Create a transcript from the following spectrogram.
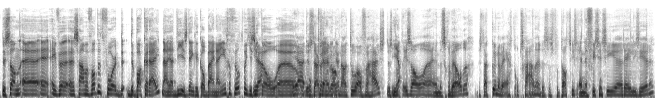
Dus dan uh, even samenvattend voor de, de, bakkerij. Nou ja, die is denk ik al bijna ingevuld, want je zit al. ja, dus daar zijn we ook naartoe al verhuisd. Dus dat is al en dat is geweldig. Dus daar kunnen we echt opschalen. Dus dat is fantastisch. En efficiëntie realiseren.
